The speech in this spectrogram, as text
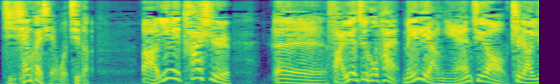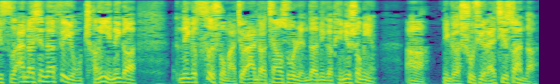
几千块钱，我记得，啊，因为他是，呃，法院最后判每两年就要治疗一次，按照现在费用乘以那个那个次数嘛，就按照江苏人的那个平均寿命啊那个数据来计算的，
